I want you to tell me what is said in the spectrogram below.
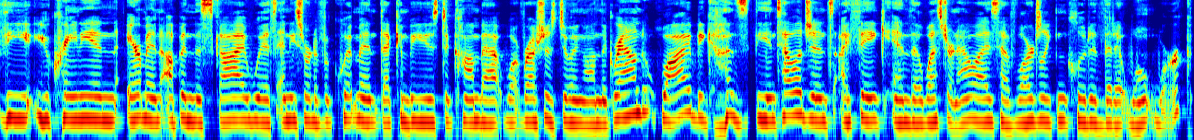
the Ukrainian airmen up in the sky with any sort of equipment that can be used to combat what Russia's doing on the ground. Why? Because the intelligence, I think, and the Western allies have largely concluded that it won't work.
